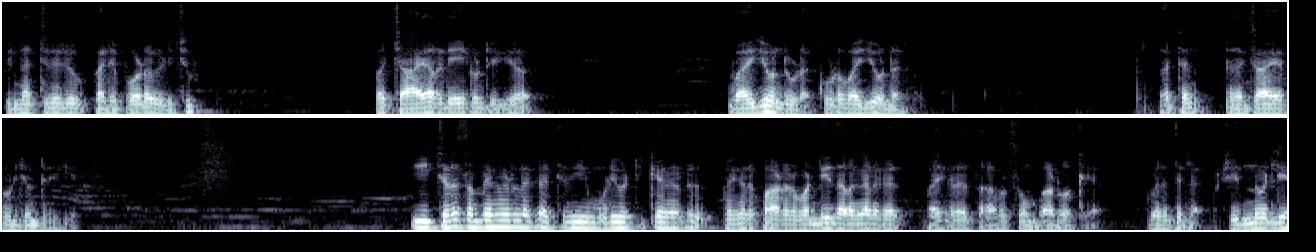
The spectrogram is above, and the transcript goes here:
പിന്നെ അച്ഛനൊരു പരിപ്പോടെ മേടിച്ചു. അപ്പോൾ ചായ റെഡിയായിക്കൊണ്ടിരിക്കുക വൈജു ഉണ്ട് ഇവിടെ. കൂടെ വൈജു ഉണ്ടായിരുന്നു. അച്ഛൻ ചായ കുടിച്ചുകൊണ്ടിരിക്കുക ഈ ചില സമയങ്ങളിലൊക്കെ അച്ഛൻ ഈ മുടി വെട്ടിക്കാനായിട്ട് ഭയങ്കര പാടാണ്. വണ്ടിയിൽ നിന്ന് ഇറങ്ങാനൊക്കെ ഭയങ്കര താമസവും പാടുമൊക്കെയാണ് വരത്തില്ല. പക്ഷെ ഇന്ന് വലിയ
